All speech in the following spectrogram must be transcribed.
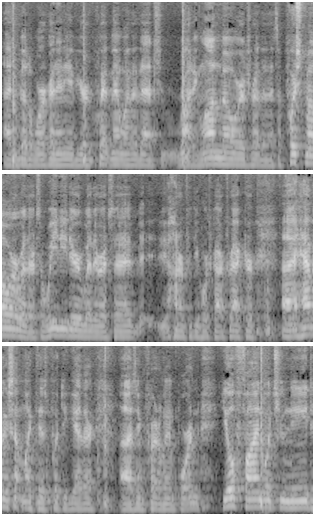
uh, to be able to work on any of your equipment, whether that's riding lawnmowers, whether that's a push mower, whether it's a weed eater, whether it's a 150 horsepower tractor. Uh, having something like this put together uh, is incredibly important. You'll find what you need.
